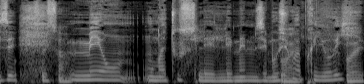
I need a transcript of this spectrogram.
c'est- C'est ça. Mais on, on a tous les, les mêmes émotions Ouais. a priori. Ouais.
